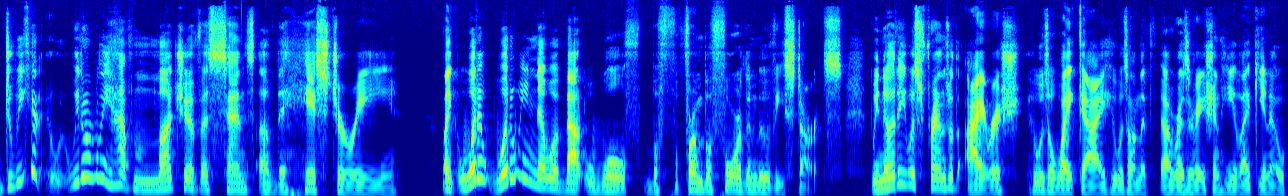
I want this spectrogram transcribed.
do we get we don't really have much of a sense of the history like what do- what do we know about wolf bef- from before the movie starts? We know that he was friends with irish who was a white guy who was on the uh, reservation. He like you know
